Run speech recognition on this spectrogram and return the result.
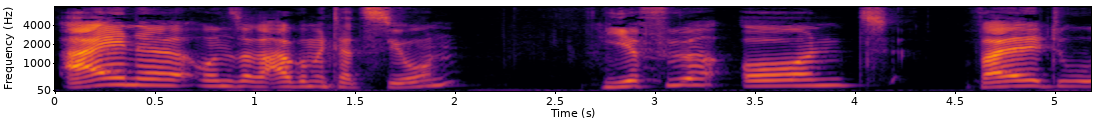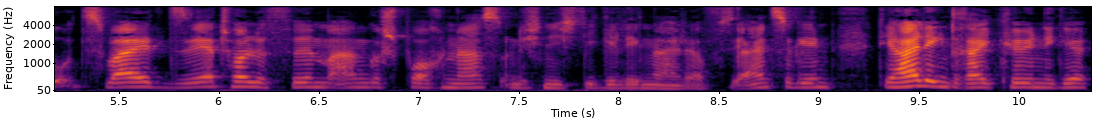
eine unserer Argumentationen hierfür. Und weil du zwei sehr tolle Filme angesprochen hast und ich nicht die Gelegenheit auf sie einzugehen. Die Heiligen Drei Könige,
